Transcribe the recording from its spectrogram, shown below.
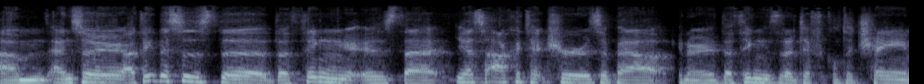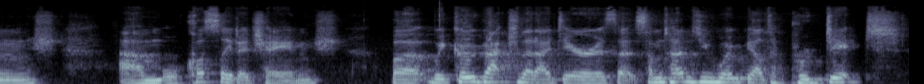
Um, and so I think this is the the thing is that yes, architecture is about you know the things that are difficult to change um, or costly to change, But we go back to that idea is that sometimes you won't be able to predict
